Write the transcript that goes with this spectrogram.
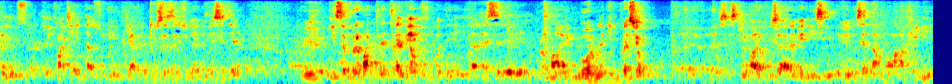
Félix, qui est parti aux États-Unis, qui a fait tous ses études à l'université. Euh, il s'est vraiment très très bien comporté, il a laissé vraiment une bonne impression. Euh, c'est ce qui m'a poussé à revenir ici. Aujourd'hui, cet enfant a fini,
